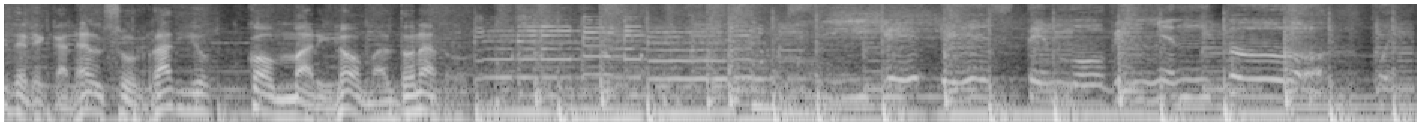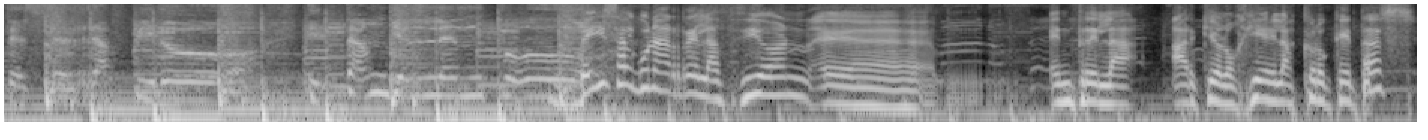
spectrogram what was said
Tarde de Canal Sur Radio con Mariló Maldonado. Sigue este movimiento, puede ser rápido y también lento. ¿Veis alguna relación eh, entre la arqueología y las croquetas?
